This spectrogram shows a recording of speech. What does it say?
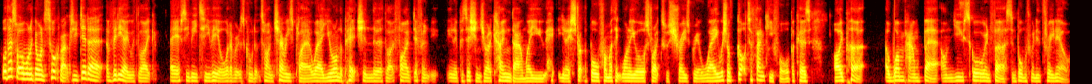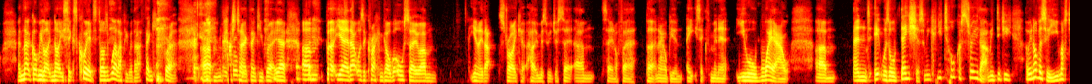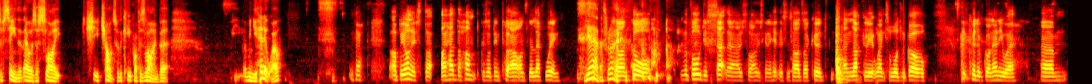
Well, that's what I want to go on to talk about because you did a, a video with like AFCB TV or whatever it was called at the time, Cherries Player, where you're on the pitch in the like five different you know positions. You had a cone down where you you know struck the ball from. I think one of your strikes was Shrewsbury away, which I've got to thank you for because I put a one pound bet on you scoring first and Bournemouth winning 3 0. And that got me like 96 quid. So I was well happy with that. Thank you, Brett. Um, hashtag thank you, Brett. Yeah. Um, but yeah, that was a cracking goal. But also, um, you know, that strike at home, as we just said, um, saying off air, Burton Albion, 86th minute, you were way out. Um, and it was audacious. I mean, can you talk us through that? I mean, did you? I mean, obviously, you must have seen that there was a slight chance with the keeper off his line, but I mean, you hit it well. I'll be honest. I had the hump because I've been put out onto the left wing. Yeah, that's right. So I thought the ball just sat there, and I just thought I'm just going to hit this as hard as I could. And luckily, it went towards the goal. It could have gone anywhere. Um,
